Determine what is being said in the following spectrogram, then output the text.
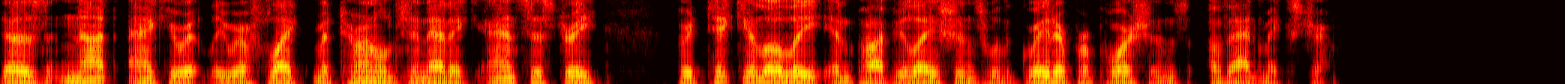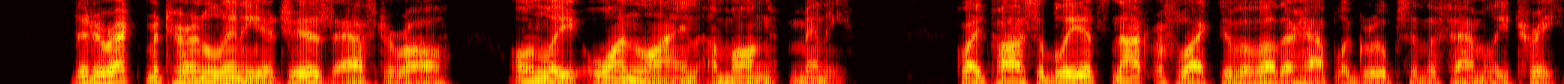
does not accurately reflect maternal genetic ancestry, particularly in populations with greater proportions of admixture. The direct maternal lineage is, after all, only one line among many. Quite possibly it's not reflective of other haplogroups in the family tree.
